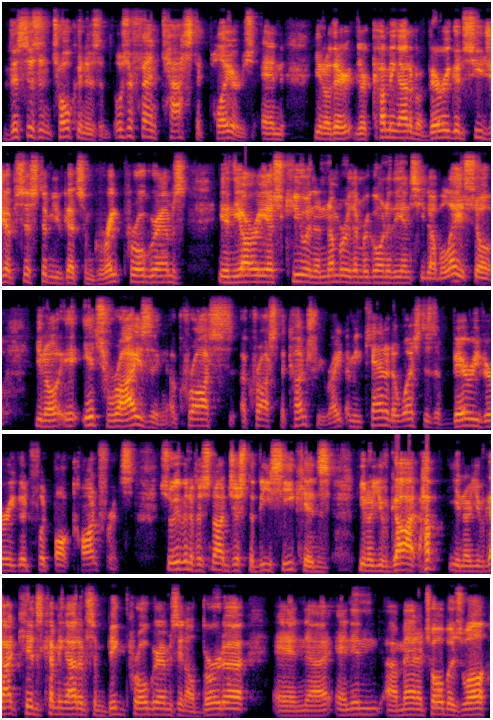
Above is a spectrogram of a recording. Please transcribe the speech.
this isn't tokenism; those are fantastic players, and you know they're they're coming out of a very good CEGEP system. You've got some great programs in the RSEQ, and a number of them are going to the NCAA. So you know it, it's rising across across the country, right? I mean, Canada West is a very very good football conference. So even if it's not just the BC kids, you know you've got you know you've got kids coming out of some big programs in Alberta and uh, and in uh, Manitoba as well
